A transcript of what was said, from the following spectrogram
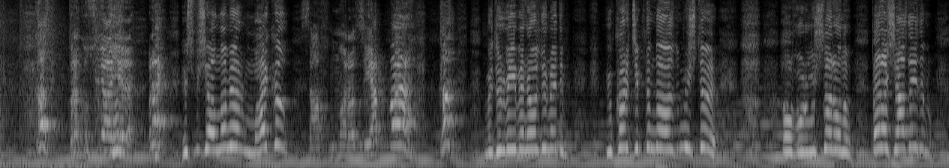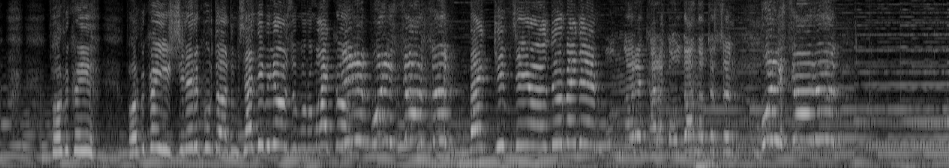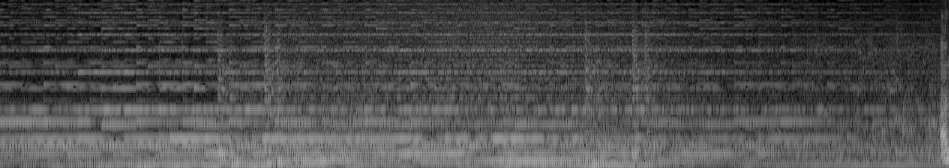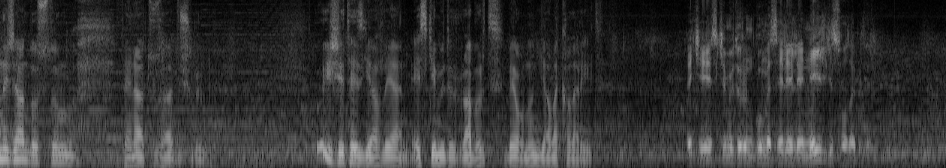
Kalk. Bırak o silahı yere. Bırak. Hiçbir şey anlamıyorum Michael. Saf numarası yapma. Kalk. Müdür beyi ben öldürmedim. Yukarı çıktım da öldürmüştü. Ha, vurmuşlar onu. Ben aşağıdaydım. Fabrikayı, fabrikayı işçileri kurtardım. Sen de biliyorsun bunu Michael. Beni polis çağırsın. Ben kimseyi öldürmedim. Bunları karakolda anlatırsın. Polis çağırın. Anlayacağın dostum fena tuzağa düşürüldü. Bu işi tezgahlayan eski müdür Robert ve onun yalakalarıydı. Peki eski müdürün bu meseleyle ne ilgisi olabilir?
